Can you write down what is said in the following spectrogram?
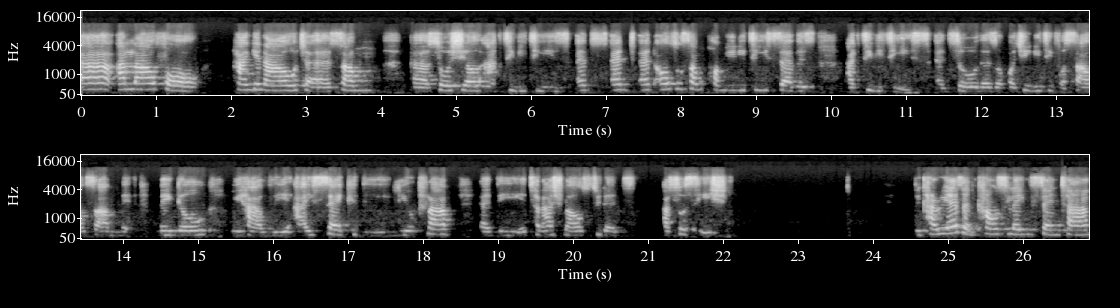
uh, allow for hanging out, uh, some uh, social activities, and, and, and also some community service activities. And so there's opportunity for salsa mingle. We have the AIESEC, the Leo Club, and the International Students Association the Careers and Counseling Center,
